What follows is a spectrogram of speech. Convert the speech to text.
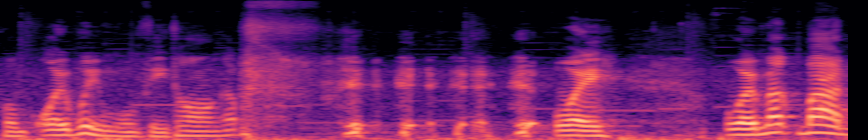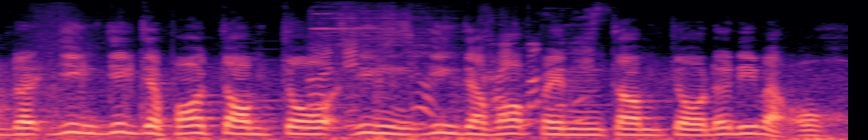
ผมโอยผู้หญิงผมสีทองครับโอยโวยมากๆโดยยิ่งยิ่งเฉพาะจอมโจรยิ่ง ยิ่งเฉพาะเป็นจอมโจรด้วยที่แบบโอ้โห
